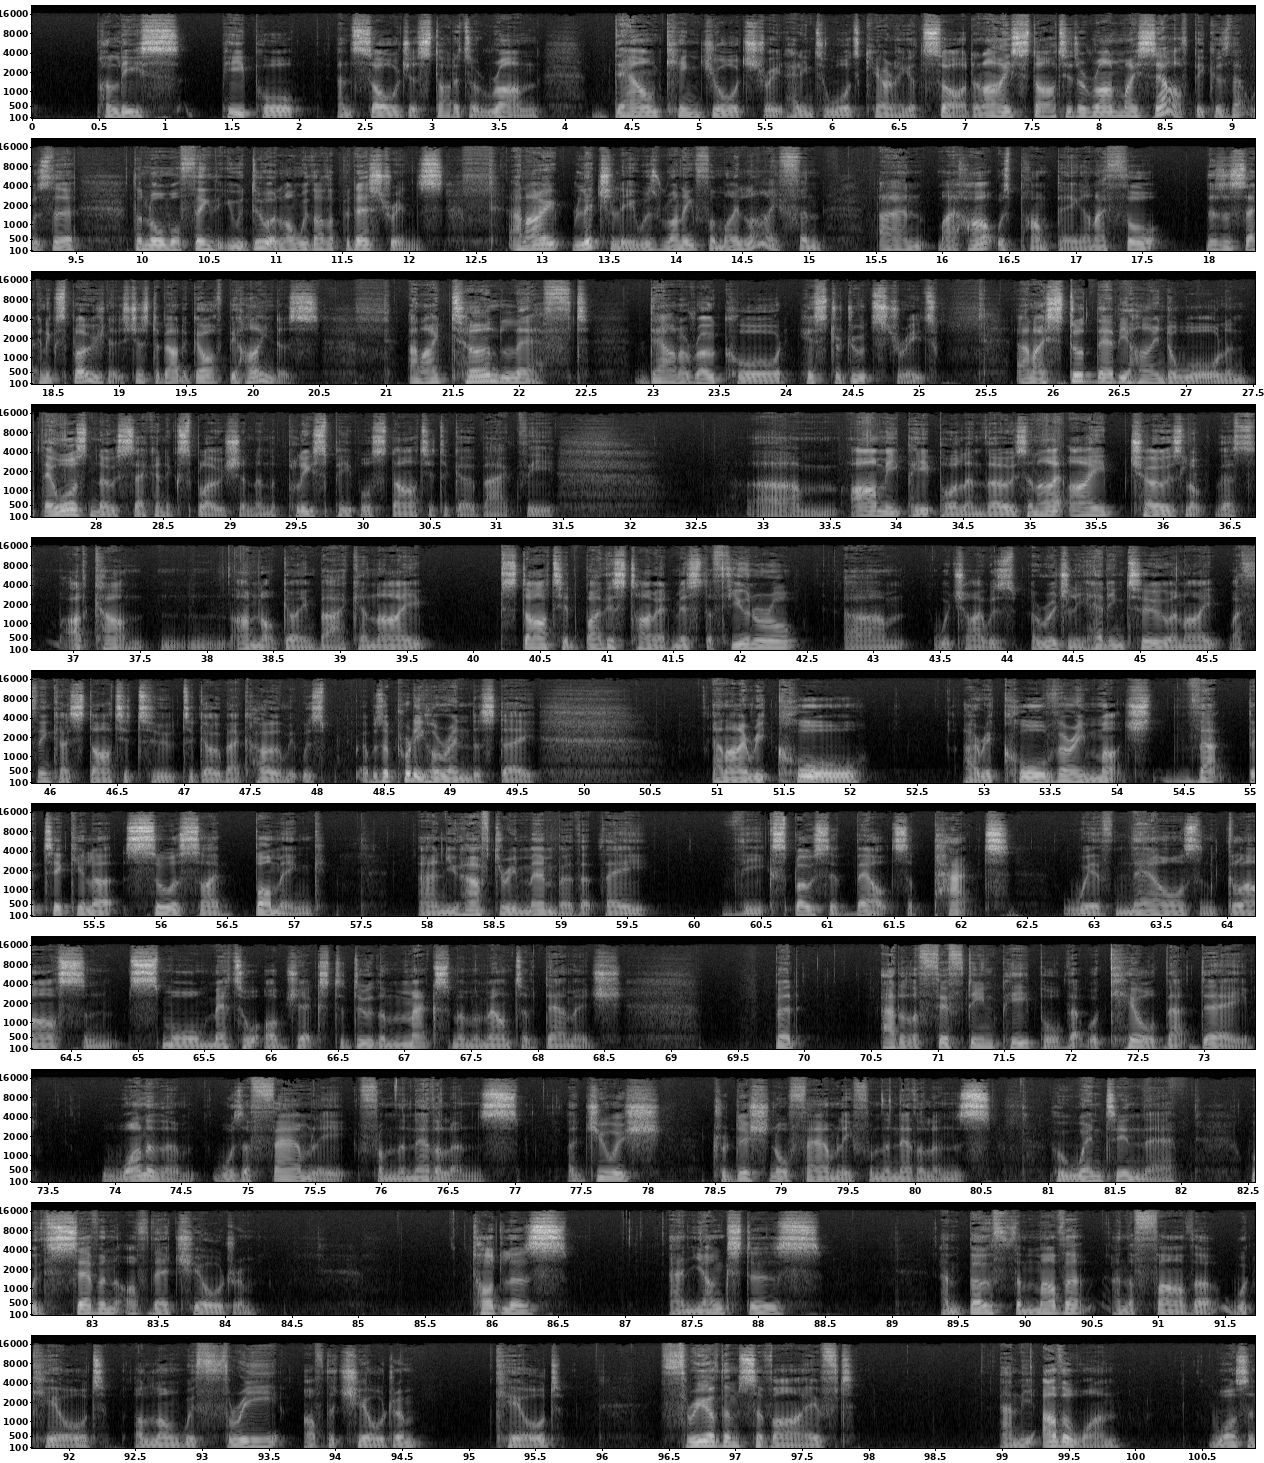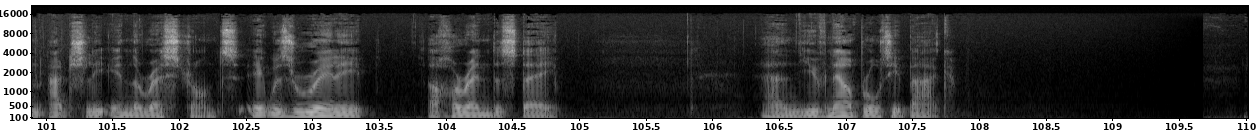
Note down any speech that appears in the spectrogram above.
police people and soldiers started to run down King George Street heading towards Keren Hayesod. And I started to run myself because that was the, the normal thing that you would do along with other pedestrians. And I literally was running for my life. And, and my heart was pumping. And I thought, there's a second explosion. It's just about to go off behind us. And I turned left down a road called Histadrut Street, And I stood there behind a wall, and there was no second explosion. And the police people started to go back. The um, army people and those, and I, I chose, look, this I can't, I'm not going back. And I started. By this time, I'd missed the funeral, um, which I was originally heading to, and I, I think I started to to go back home. It was it was a pretty horrendous day, and I recall I recall very much that particular suicide bombing, and you have to remember that they, the explosive belts are packed with nails and glass and small metal objects to do the maximum amount of damage. But out of the 15 people that were killed that day, one of them was a family from the Netherlands, a Jewish traditional family from the Netherlands who went in there with seven of their children, toddlers and youngsters, and both the mother and the father were killed, along with three of the children killed. Three of them survived, and the other one wasn't actually in the restaurant. It was really a horrendous day, and you've now brought it back.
